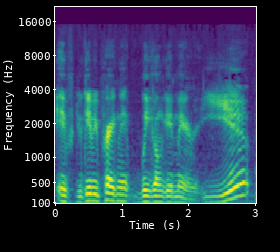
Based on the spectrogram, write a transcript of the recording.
if you get me pregnant, we gonna get married. Yep.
